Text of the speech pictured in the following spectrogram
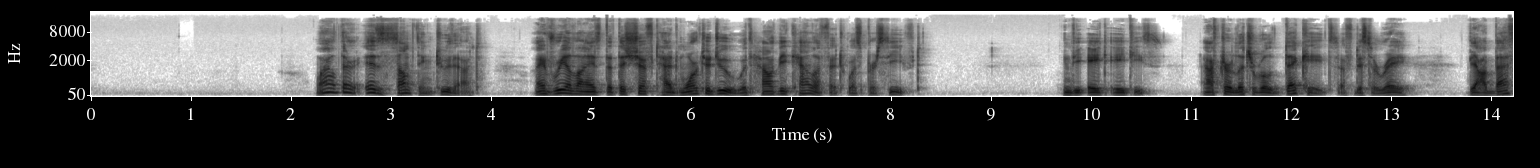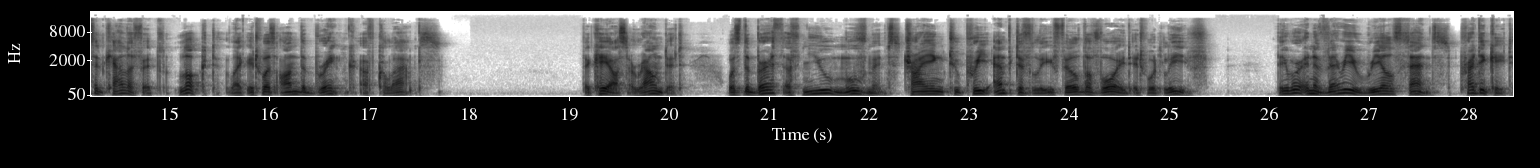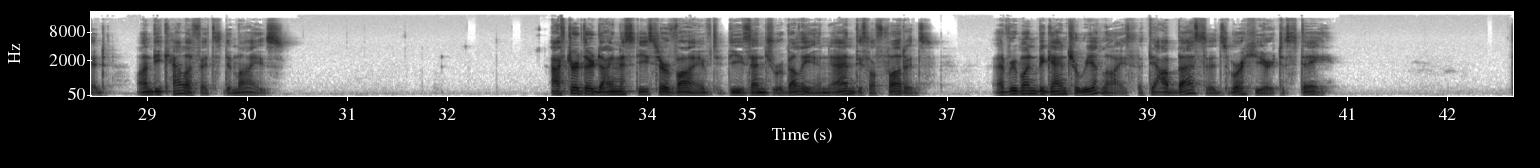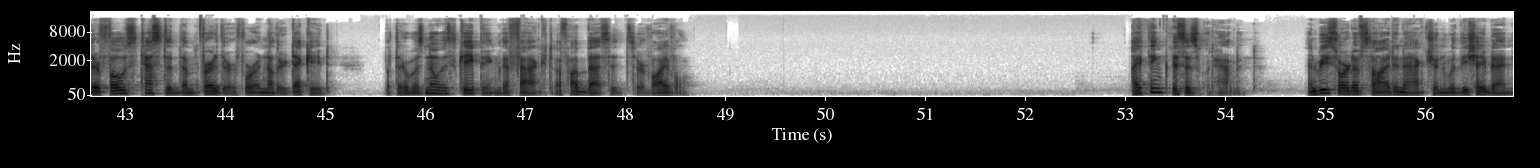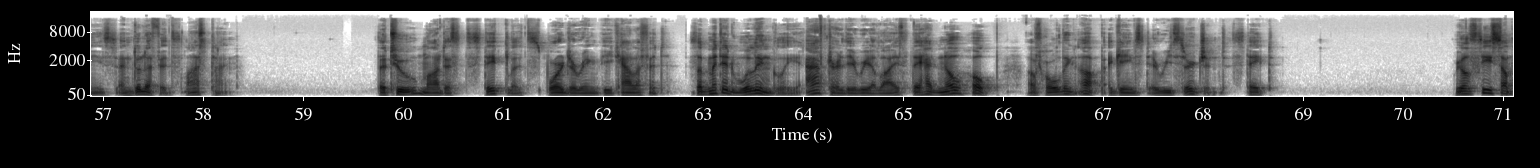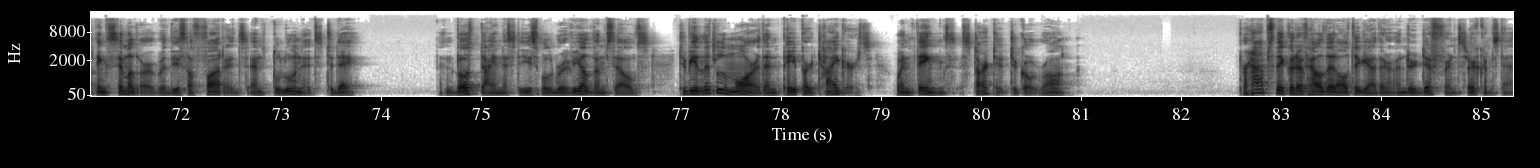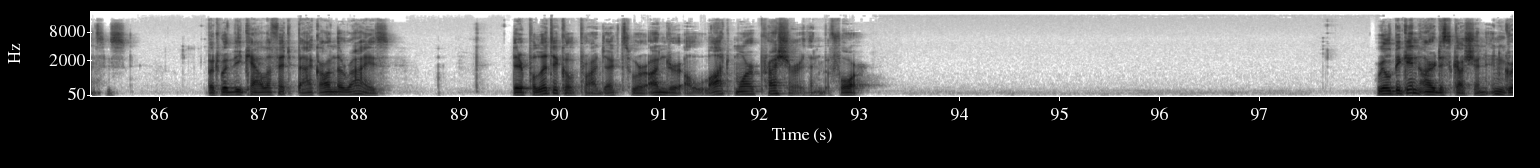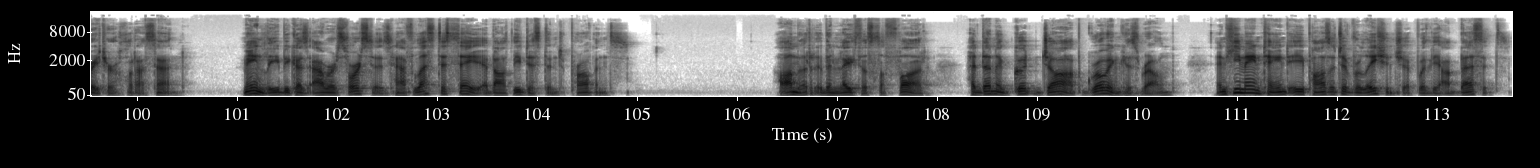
While there is something to that, I've realized that the shift had more to do with how the caliphate was perceived. In the 880s, after literal decades of disarray, the Abbasid Caliphate looked like it was on the brink of collapse. The chaos around it was the birth of new movements trying to preemptively fill the void it would leave. They were in a very real sense predicated on the caliphate's demise. After their dynasty survived the Zenj rebellion and the Saffarids, everyone began to realize that the Abbasids were here to stay. Their foes tested them further for another decade, but there was no escaping the fact of Abbasid survival. I think this is what happened, and we sort of saw it in action with the Shaybanis and Dulafids last time. The two modest statelets bordering the caliphate submitted willingly after they realized they had no hope of holding up against a resurgent state. We'll see something similar with the Safarids and Tulunids today, and both dynasties will reveal themselves to be little more than paper tigers when things started to go wrong. Perhaps they could have held it all together under different circumstances. But with the caliphate back on the rise, their political projects were under a lot more pressure than before. We'll begin our discussion in Greater Khorasan, mainly because our sources have less to say about the distant province. Amr ibn Layth al-Saffar had done a good job growing his realm, and he maintained a positive relationship with the Abbasids.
